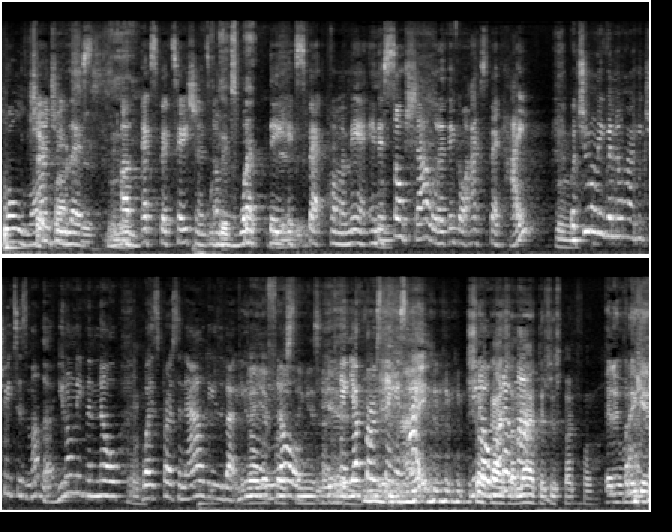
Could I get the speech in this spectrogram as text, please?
whole laundry list boxes. of expectations What they of what expect. they expect from a man, and it's so shallow that they go, "I expect height," Mm. but you don't even know how he treats his mother. You don't even know what his personality is about. You Then don't your first know. thing is height. and your first thing is height. You Sure, know, one guys of are my mad disrespectful. And then when they get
